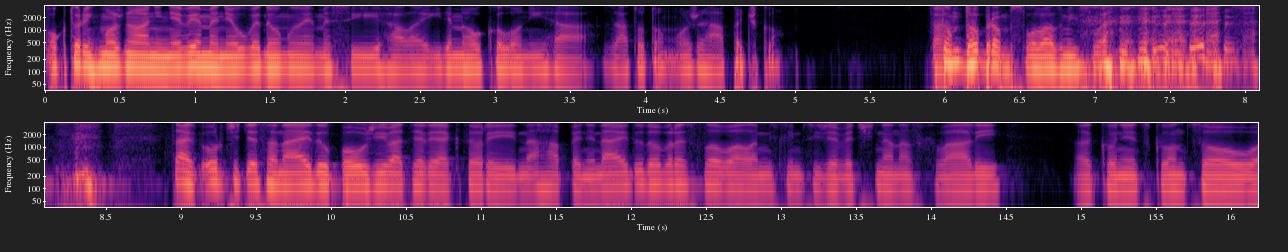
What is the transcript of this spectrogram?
o ktorých možno ani nevieme, neuvedomujeme si ich, ale ideme okolo nich a za toto môže HP. V tom dobrom slova zmysle. tak určite sa nájdú používateľia, ktorí na HP nenájdu dobré slovo, ale myslím si, že väčšina nás chváli Konec koncov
